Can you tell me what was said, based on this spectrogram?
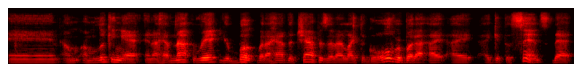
and I'm, I'm looking at and i have not read your book but i have the chapters that i like to go over but I, I i get the sense that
